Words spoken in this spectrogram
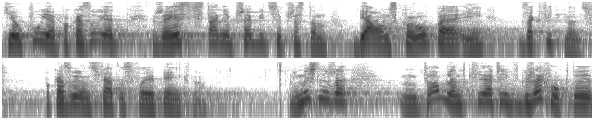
kiełkuje, pokazuje, że jest w stanie przebić się przez tą białą skorupę i zakwitnąć, pokazując światu swoje piękno. I myślę, że Mm, problem tkwi raczej w grzechu, który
